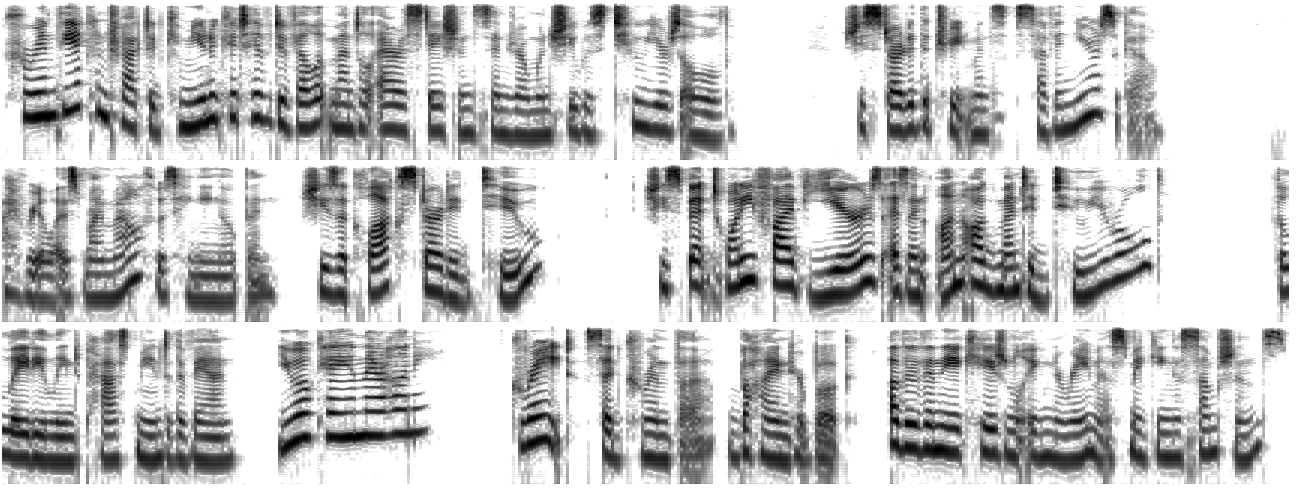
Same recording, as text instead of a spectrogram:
Corintha contracted communicative developmental arrestation syndrome when she was two years old. She started the treatments seven years ago. I realized my mouth was hanging open. She's a clock started too? She spent 25 years as an unaugmented two year old? The lady leaned past me into the van. You okay in there, honey? Great, said Corintha, behind her book, other than the occasional ignoramus making assumptions.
